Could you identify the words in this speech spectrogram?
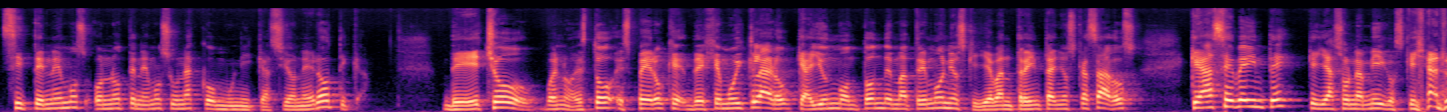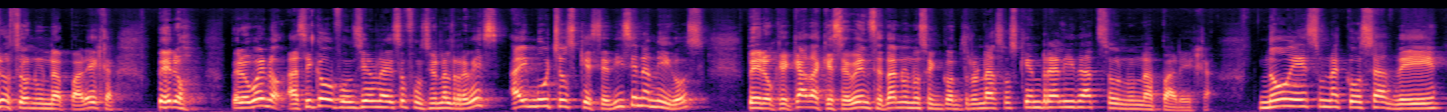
si tenemos o no tenemos una comunicación erótica. De hecho, bueno, esto espero que deje muy claro que hay un montón de matrimonios que llevan 30 años casados, que hace 20 que ya son amigos, que ya no son una pareja. Pero, pero bueno, así como funciona eso, funciona al revés. Hay muchos que se dicen amigos, pero que cada que se ven se dan unos encontronazos que en realidad son una pareja. No es una cosa de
